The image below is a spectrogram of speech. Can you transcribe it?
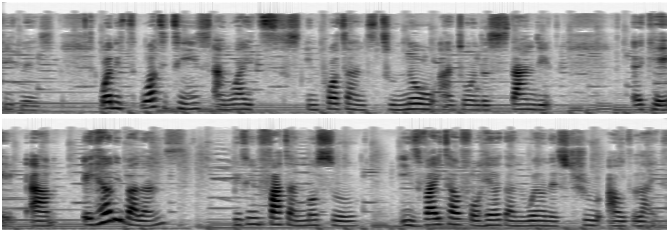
fitness. What it what it is and why it's important to know and to understand it. Okay, um, a healthy balance between fat and muscle is vital for health and wellness throughout life.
